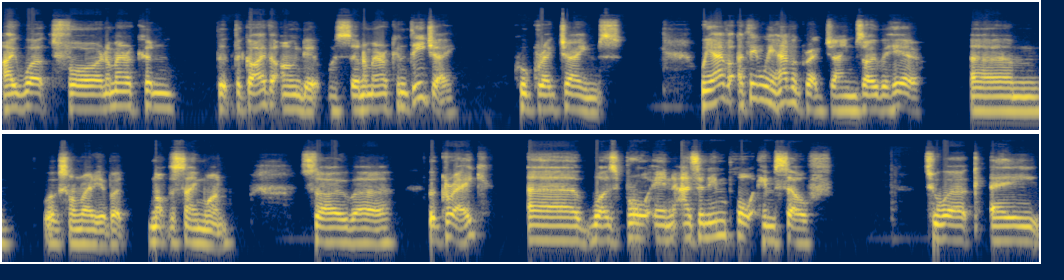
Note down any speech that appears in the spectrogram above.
I worked for an American. The, the guy that owned it was an American DJ called Greg James. We have, I think, we have a Greg James over here. Um, works on radio, but not the same one. So uh, but Greg uh, was brought in as an import himself to work a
